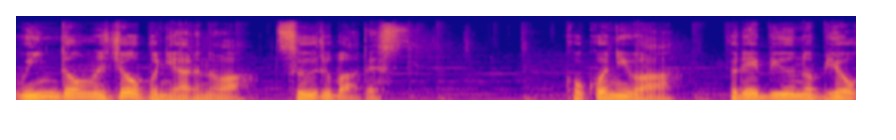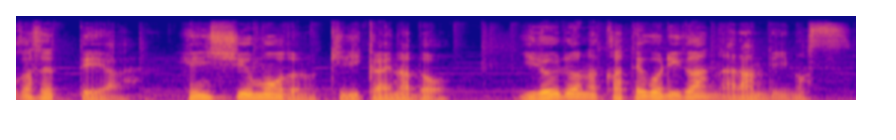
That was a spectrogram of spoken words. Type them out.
ウィンドウの上部にあるのはツールバーです。ここにはプレビューの描画設定や編集モードの切り替えなど、いろいろなカテゴリーが並んでいます。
